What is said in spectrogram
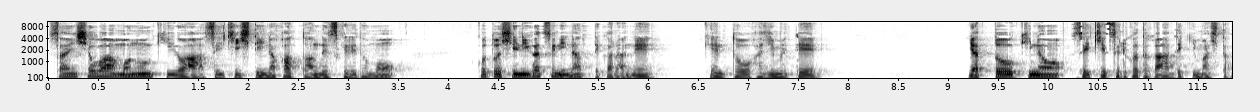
最初は物置は設置していなかったんですけれども、今年2月になってからね、検討を始めて、やっと昨日設置することができました。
